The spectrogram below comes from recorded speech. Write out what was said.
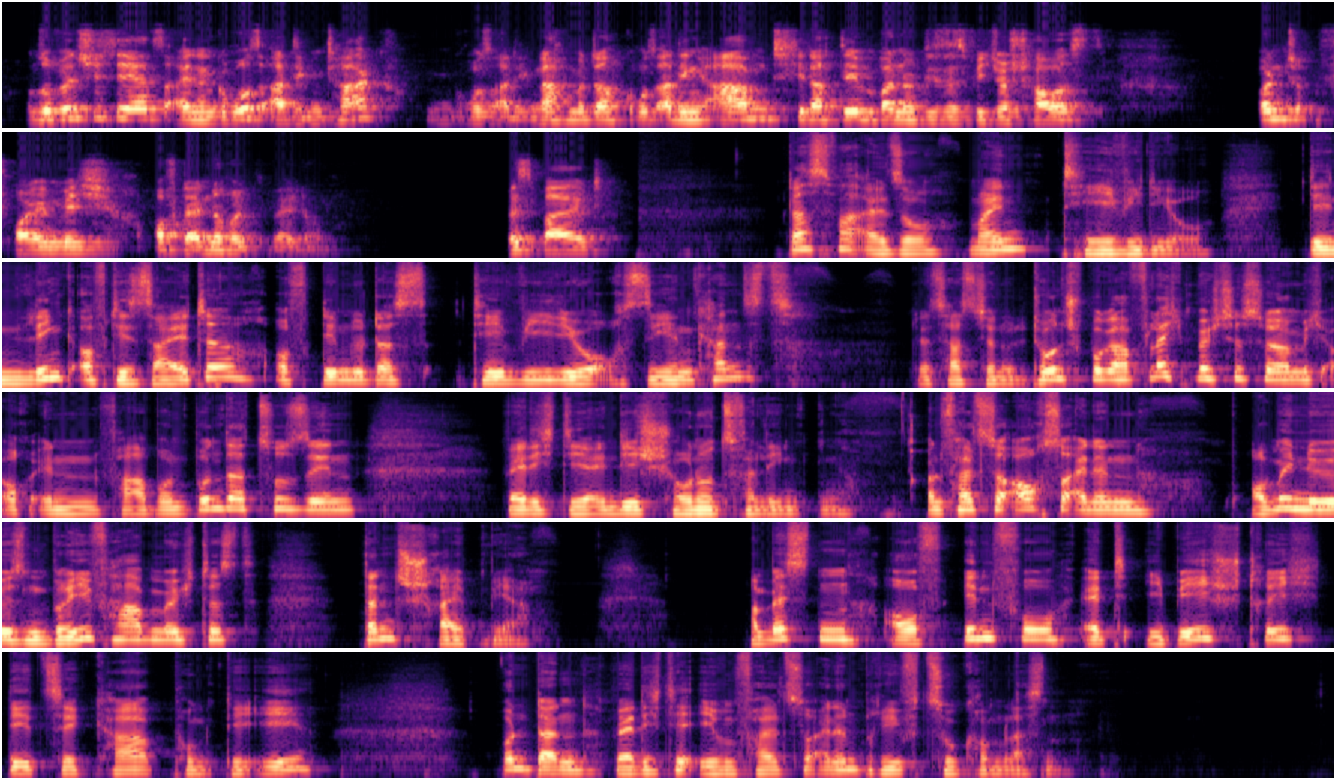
Und so wünsche ich dir jetzt einen großartigen Tag, einen großartigen Nachmittag, großartigen Abend, je nachdem, wann du dieses Video schaust und freue mich auf deine Rückmeldung. Bis bald. Das war also mein T-Video. Den Link auf die Seite, auf dem du das T-Video auch sehen kannst. Jetzt hast du ja nur die Tonspur gehabt. Vielleicht möchtest du ja mich auch in Farbe und Bunt dazu sehen. Werde ich dir in die Shownotes verlinken. Und falls du auch so einen ominösen Brief haben möchtest, dann schreib mir. Am besten auf info.ib-dck.de und dann werde ich dir ebenfalls so einen Brief zukommen lassen.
